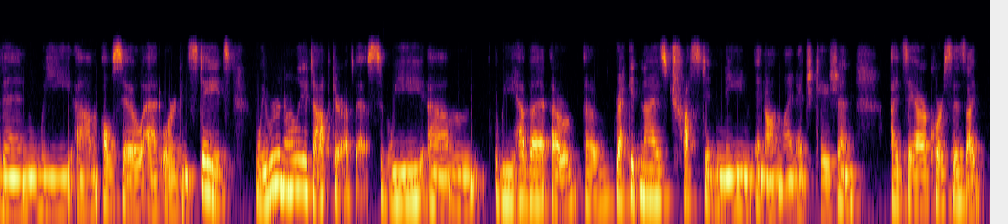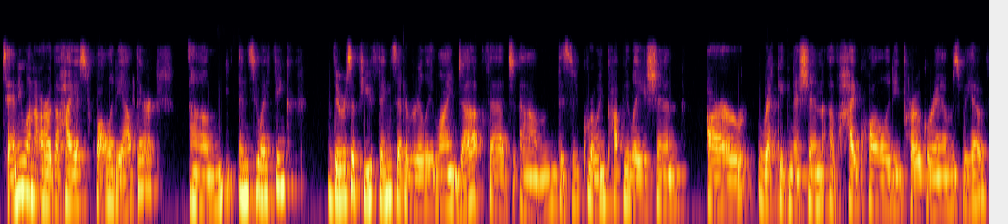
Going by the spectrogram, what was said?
then we um, also at Oregon State, we were an early adopter of this. We um, we have a, a, a, recognized, trusted name in online education. I'd say our courses, I, to anyone, are the highest quality out there. Um, and so I think there's a few things that are really lined up that um, this growing population, our recognition of high quality programs. We have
